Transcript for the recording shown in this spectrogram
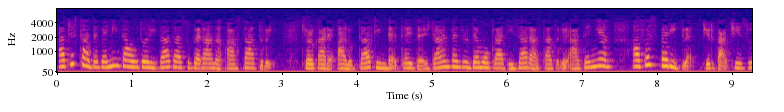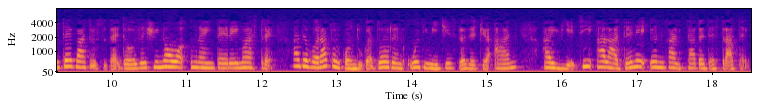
acesta a devenit autoritatea suverană a statului. Cel care a luptat timp de 30 de ani pentru democratizarea statului atenian a fost Pericle, circa 500-429 înaintea erei noastre, adevăratul conducător în ultimii 15 ani ai vieții al Atenei în calitate de strateg.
